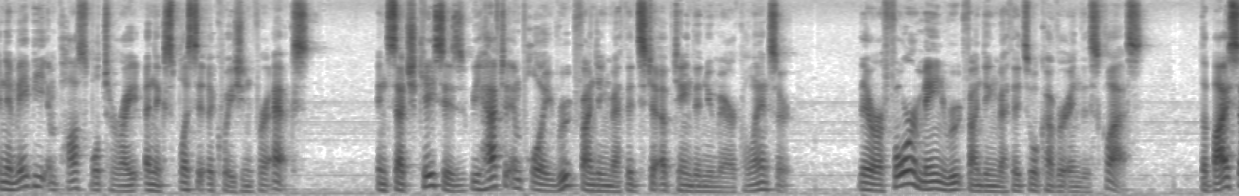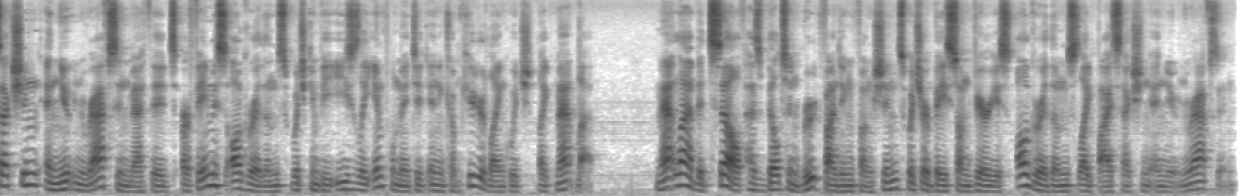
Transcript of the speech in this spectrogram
and it may be impossible to write an explicit equation for x. In such cases, we have to employ root finding methods to obtain the numerical answer. There are four main root finding methods we'll cover in this class. The bisection and Newton-Raphson methods are famous algorithms which can be easily implemented in a computer language like MATLAB. MATLAB itself has built-in root finding functions which are based on various algorithms like bisection and Newton-Raphson.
